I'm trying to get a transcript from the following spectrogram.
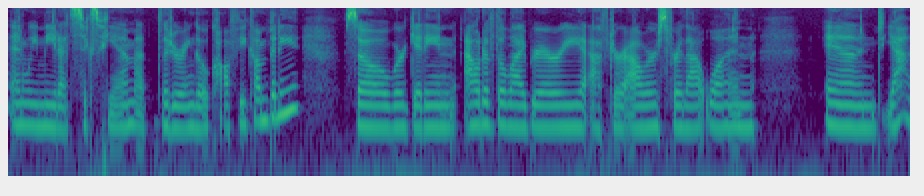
And we meet at 6 p.m. at the Durango Coffee Company. So we're getting out of the library after hours for that one. And yeah,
